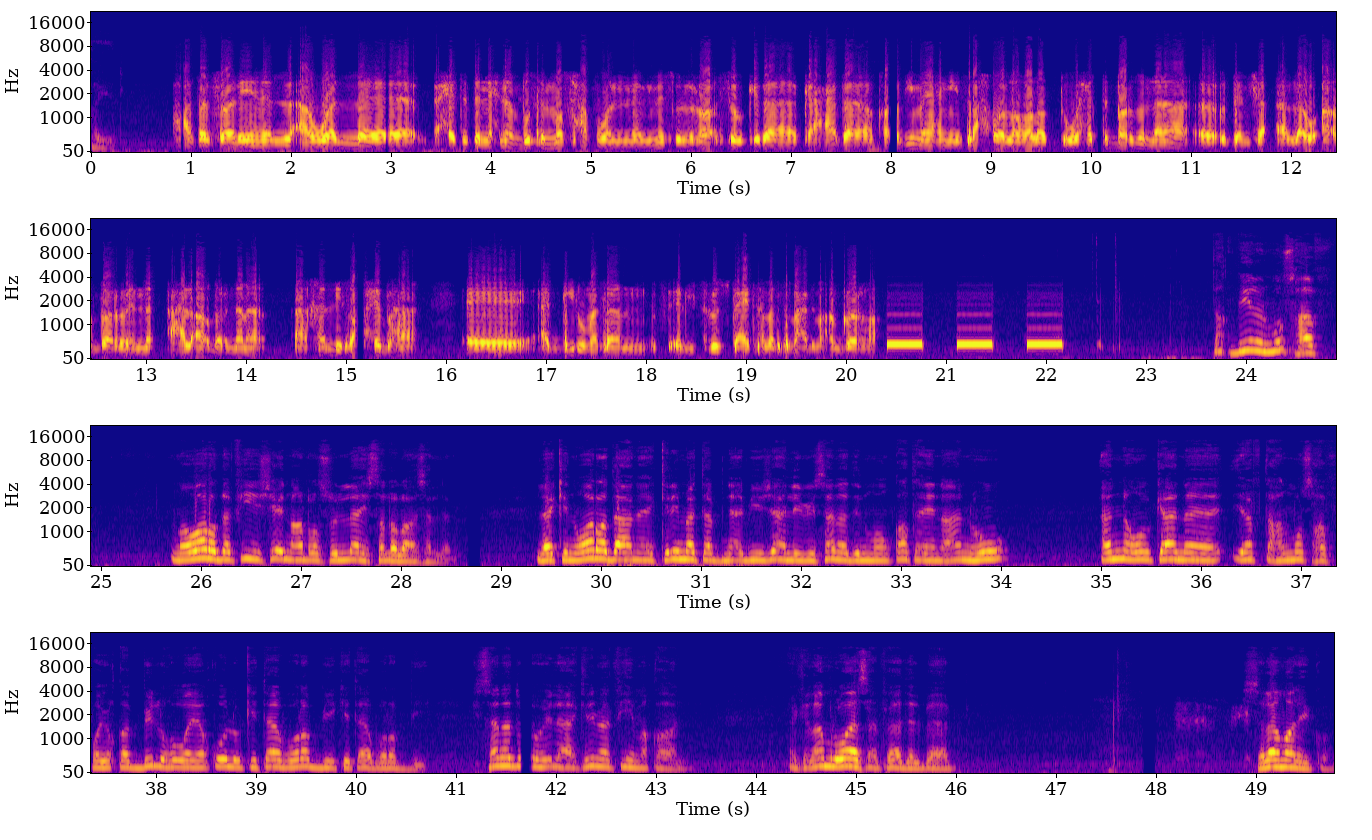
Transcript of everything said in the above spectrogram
خير حصل سؤالين. الأول آه، حتة إن إحنا نبوس المصحف ونلمسه للرأس وكده كعادة قديمة يعني صح ولا غلط؟ وحتة برضو إن أنا آه، قدامي شقة لو أقدر إن هل أقدر إن أنا أخلي صاحبها آه، أديله مثلا الفلوس بتاعتها بس بعد ما أجرها؟ تقبيل المصحف ما ورد فيه شيء عن رسول الله صلى الله عليه وسلم. لكن ورد عن كلمة بن أبي جهل بسند منقطع عنه أنه كان يفتح المصحف ويقبله ويقول كتاب ربي كتاب ربي. سنده إلى كلمة فيه مقال. لكن الأمر واسع في هذا الباب. السلام عليكم.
